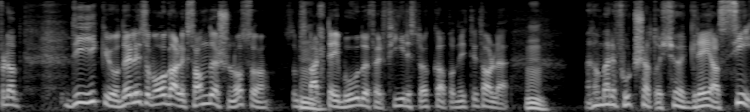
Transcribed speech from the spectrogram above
For de gikk jo Det er liksom Åge Aleksandersen også, som spilte i Bodø for fire stykker på 90-tallet. Men han bare fortsetter å kjøre greia si.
